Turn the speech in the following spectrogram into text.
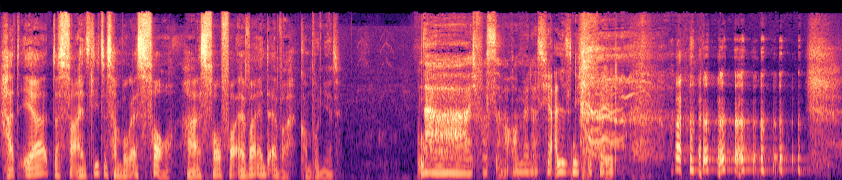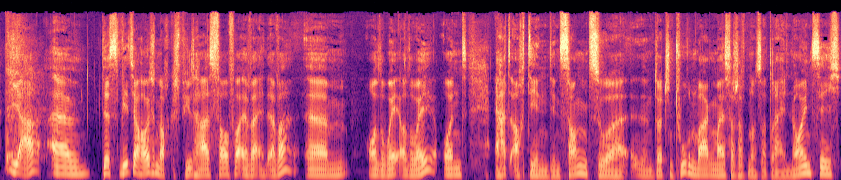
hat er das Vereinslied des Hamburger SV, HSV Forever and Ever, komponiert. Ah, ich wusste, warum mir das hier alles nicht gefällt. ja, ähm, das wird ja heute noch gespielt, HSV Forever and Ever. Ähm, All the Way, All the Way. Und er hat auch den, den Song zur äh, deutschen Tourenwagenmeisterschaft 1993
